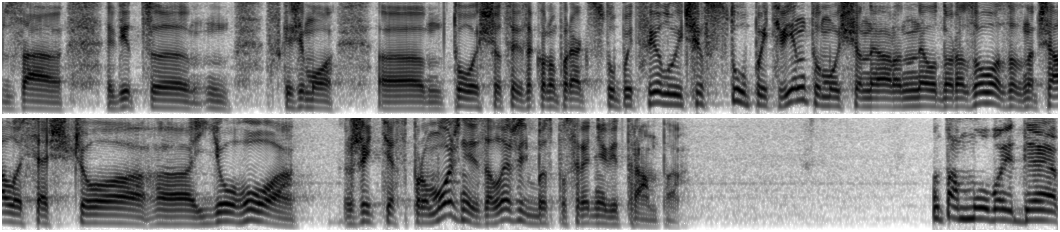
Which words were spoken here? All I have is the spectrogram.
за від, е, скажімо, того, що цей законопроект вступить в силу, і чи вступить він, тому що неодноразово зазначалося, що його життєспроможність залежить безпосередньо від Трампа. Ну там мова йде е,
